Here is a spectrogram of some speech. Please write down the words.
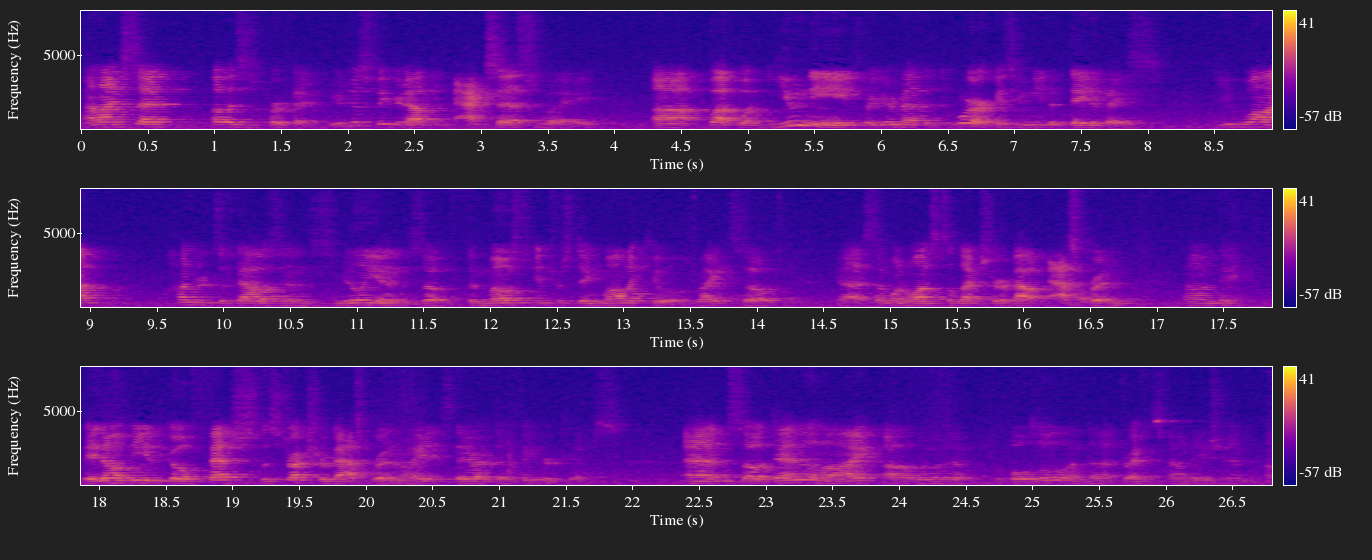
And I said, oh, this is perfect. You just figured out the access way, uh, but what you need for your method to work is you need a database. You want hundreds of thousands, millions of the most interesting molecules, right? So uh, someone wants to lecture about aspirin, um, they, they don't need to go fetch the structure of aspirin, right? It's there at their fingertips. And so Daniel and I uh, wrote a proposal, and the Dreyfus Foundation uh,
